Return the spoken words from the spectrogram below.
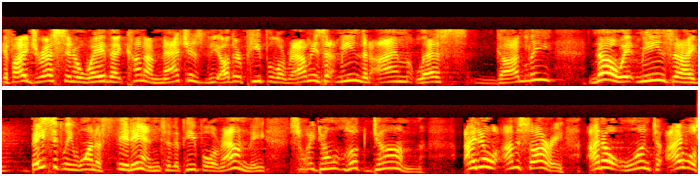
If I dress in a way that kind of matches the other people around me, does that mean that I'm less godly? No, it means that I basically want to fit in to the people around me so I don't look dumb. I don't, I'm sorry. I don't want to. I will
